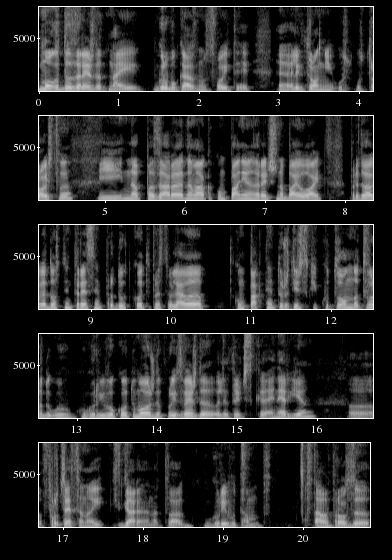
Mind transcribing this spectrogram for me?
могат да зареждат най-грубо казано своите е, електронни устройства. И на пазара една малка компания, наречена BioLite, предлага доста интересен продукт, който представлява компактен туристически котлон на твърдо гориво, който може да произвежда електрическа енергия в процеса на изгаряне на това гориво. Там става въпрос за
